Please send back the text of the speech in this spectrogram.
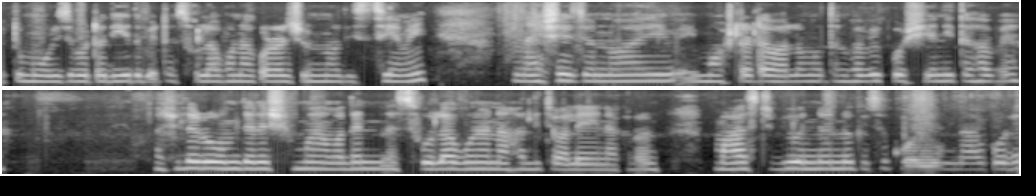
একটু মরিচ বাটা দিয়ে দেবো। এটা ছোলা ভোনা করার জন্য দিচ্ছি আমি। সেই জন্য এই মশলাটা ভালো মতনভাবে কষিয়ে নিতে হবে। আসলে রমজানের সময় আমাদের ছোলা বোনা না হলে চলেই না, কারণ মাস্ট বি অন্যান্য কিছু করি না করি,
